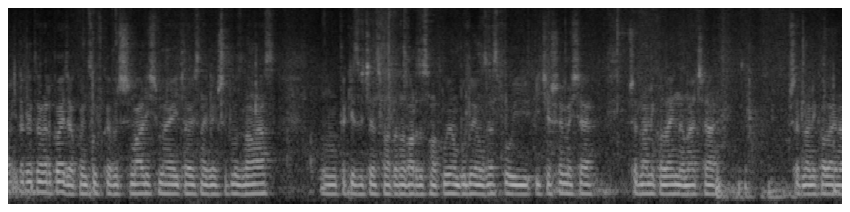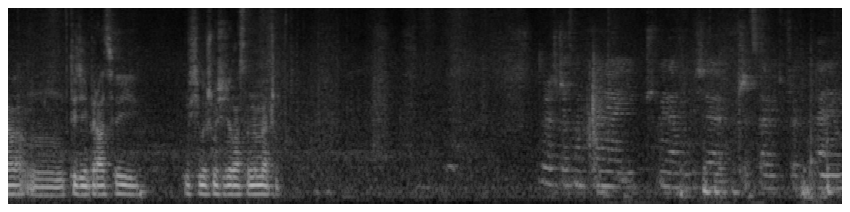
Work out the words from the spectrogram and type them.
Yy, i tak jak trener powiedział, końcówkę wytrzymaliśmy i to jest największy plus dla nas. Yy, Takie zwycięstwa na pewno bardzo smakują, budują zespół i, i cieszymy się. Przed nami kolejne mecze, przed nami kolejny tydzień pracy i musimy już myśleć o następnym meczu. To jeszcze czas na pytania i przypominam, żeby się przedstawić przed pytaniem.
